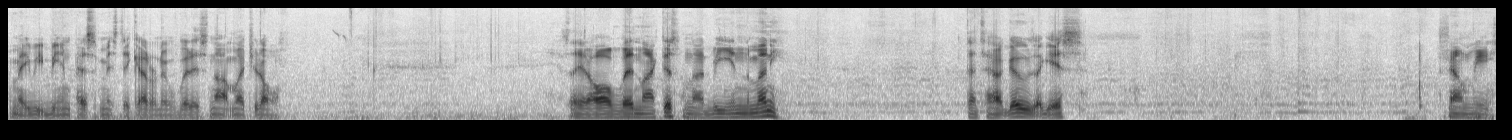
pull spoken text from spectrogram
I may be being pessimistic, I don't know, but it's not much at all. If they had all been like this one, I'd be in the money that's how it goes, I guess. Found me,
